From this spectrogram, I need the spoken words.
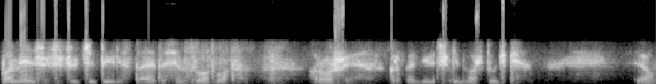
поменьше чуть-чуть, 400, а это 700 вот. Хорошие крокодильчики, два штучки. Все.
